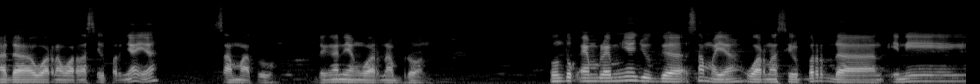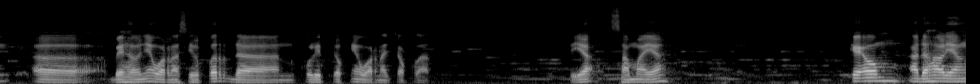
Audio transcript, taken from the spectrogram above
ada warna-warna silvernya ya. Sama tuh dengan yang warna brown. Untuk emblemnya juga sama ya, warna silver dan ini eh, behelnya warna silver dan kulit joknya warna coklat. Ya, sama ya. Oke Om, ada hal yang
